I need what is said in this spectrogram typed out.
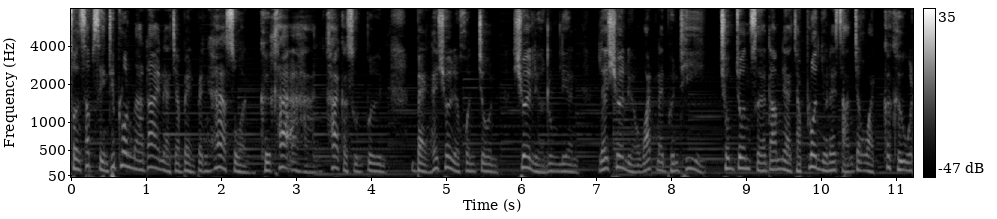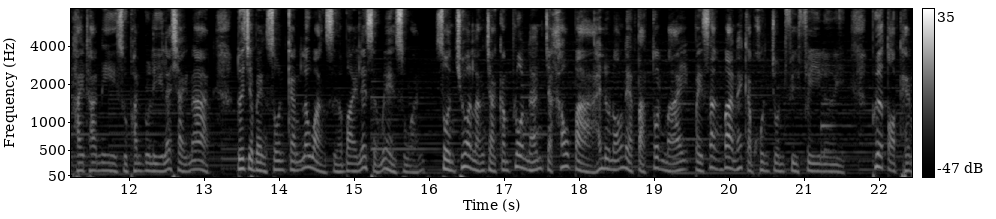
ส่วนทรัพย์สินที่ปล้นมาได้เนี่ยจะแบ่งเป็น 5 ส่วน คือค่าอาหาร ค่ากระสุนปืน แบ่งให้ช่วยเหลือคนจน ช่วยเหลือโรงเรียน และช่วยเหลือวัดในพื้นที่ ชุมชนเสือดำเนี่ยจะปล้นอยู่ใน 3 จังหวัด ก็คืออุทัยธานี สุพรรณบุรี และชัยนาท โดยจะแบ่งโซนกันระหว่างเสือใบและเสือไม่เห็นสวน ส่วนช่วงหลังจากกำปล้นนั้นจะเข้าป่าให้ลูกน้องเนี่ยตัดต้นไม้ไปสร้างบ้านให้กับคนจนฟรีๆเลย เพื่อตอบแทน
